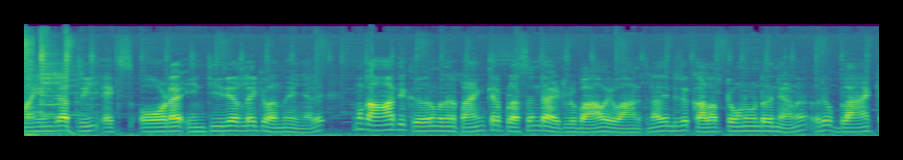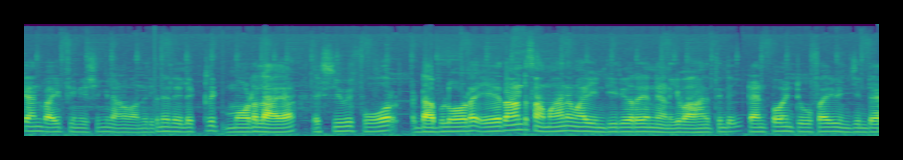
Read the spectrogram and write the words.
മഹീന്ദ്ര ത്രീ എക്സ് ഓടെ ഇന്റീരിയറിലേക്ക് വന്നു കഴിഞ്ഞാൽ നമുക്ക് ആദ്യം കയറുമ്പോൾ തന്നെ ഭയങ്കര പ്ലസന്റ് ആയിട്ടുള്ള ഭാവ വാഹനത്തിന്. അതിന്റെ ഒരു കളർ ടോൺ കൊണ്ട് തന്നെയാണ് ഒരു ബ്ലാക്ക് ആൻഡ് വൈറ്റ് ഫിനിഷിങ്ങിലാണ് വന്നിരിക്കുന്നത്. ഇലക്ട്രിക് മോഡലായ എക്സ് യു വി ഫോർ ഡബിളോടെ ഏതാണ്ട് സമാനമായ ഇന്റീരിയർ തന്നെയാണ് ഈ വാഹനത്തിന്റെ ടെൻ പോയിന്റ് ടു ഫൈവ് ഇഞ്ചിന്റെ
